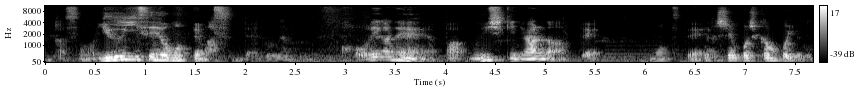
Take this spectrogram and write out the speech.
なんかその優位性を持ってますみたいな。なるこれがねやっぱ無意識にあるなって思ってて。か進歩士官っぽいよね。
